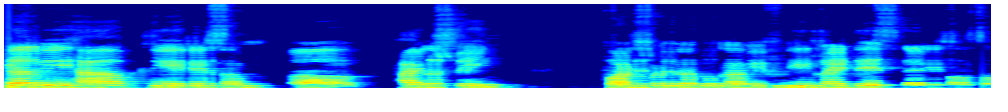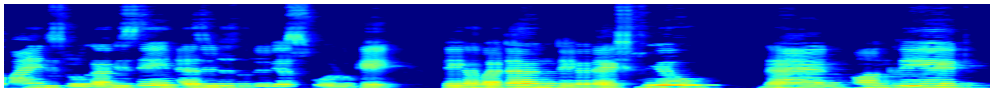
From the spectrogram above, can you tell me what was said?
here we have created some uh, final string for this particular program. If you didn't write this, then it's also fine. This program is same as it is the previous code. Okay, take a button, take a text view, then on create,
